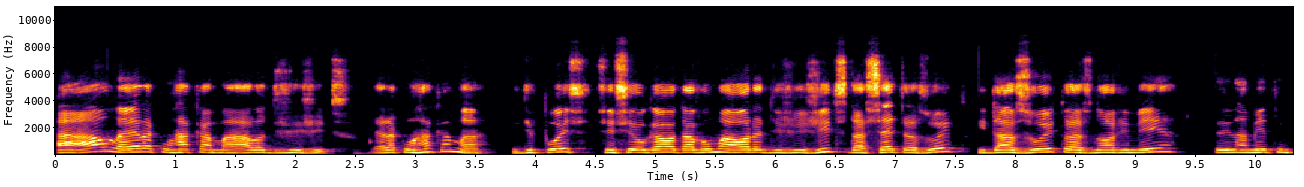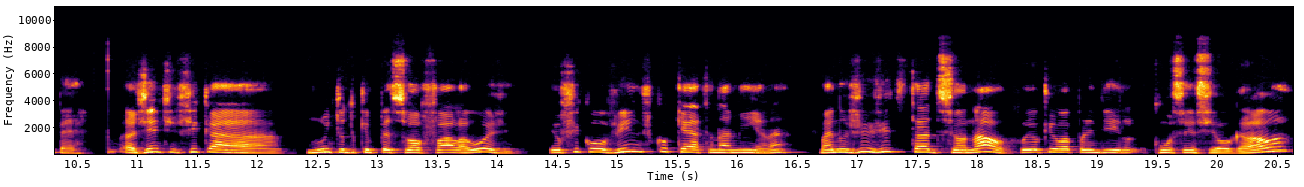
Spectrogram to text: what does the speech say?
A aula era com Hakama, a aula de Jiu-Jitsu. Era com Hakama. E depois, Sensei Ogawa dava uma hora de jiu-jitsu, das 7 às 8, e das 8 às 9 e meia, treinamento em pé. A gente fica muito do que o pessoal fala hoje, eu fico ouvindo e fico quieto na minha, né? Mas no jiu-jitsu tradicional foi o que eu aprendi com o Sensei Ogawa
